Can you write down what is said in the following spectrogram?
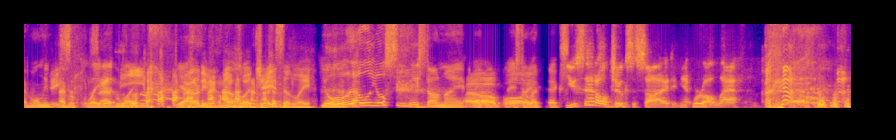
I've only Jason, ever played it mean? like I don't even know adjacently. You'll, you'll you'll see based on my Oh, based on my picks. You said all jokes aside, and yet we're all laughing. I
